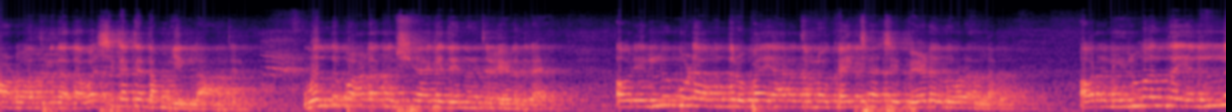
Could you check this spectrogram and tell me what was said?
ಮಾಡುವಂಥದ್ದು ಅದು ಅವಶ್ಯಕತೆ ನಮಗಿಲ್ಲ ಅಂತೇಳಿ ಒಂದು ಬಹಳ ಖುಷಿಯಾಗಿದೆ ಏನಂತೇಳಿ ಹೇಳಿದ್ರೆ ಅವರೆಲ್ಲೂ ಕೂಡ ಒಂದು ರೂಪಾಯಿ ಯಾರ ಕೈ ಚಾಚಿ ಬೇಡದವರಲ್ಲ. ಅವರಲ್ಲಿ ಇರುವಂಥ ಎಲ್ಲ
